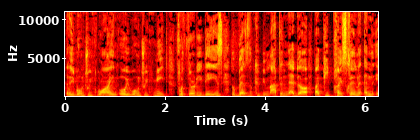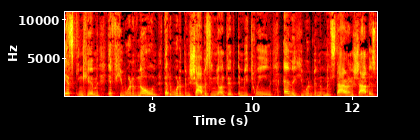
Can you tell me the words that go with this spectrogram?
that he won't drink wine or he won't drink meat for 30 days, the Bezin could be matan neder by P. Paischin and asking him if he would have known that it would have been Shabbos and Yontiv in between and he would have been Mitzvah on Shabbos,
